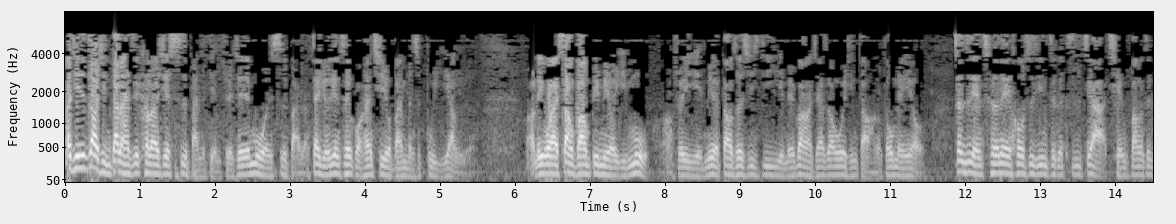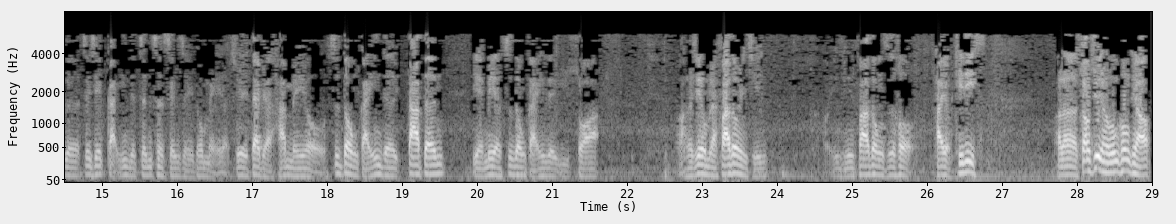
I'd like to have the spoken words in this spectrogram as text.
那其实造型当然还是看到一些饰板的点缀，这些木纹饰板啊，在油电车广和汽油版本是不一样的啊。另外上方并没有荧幕啊，所以也没有倒车 C D，也没办法加装卫星导航，都没有。甚至连车内后视镜这个支架前方这个这些感应的侦测 sensor 也都没了，所以代表它没有自动感应的大灯，也没有自动感应的雨刷。啊，首先我们来发动引擎，引擎发动之后，它有 keyless。好了，双区恒温空调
